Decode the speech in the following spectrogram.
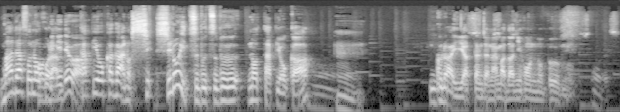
まだそのほらタピオカがあのし白いつぶつぶのタピオカうんうん。ぐらいやったんじゃない？まだ日本のブーム。そうです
